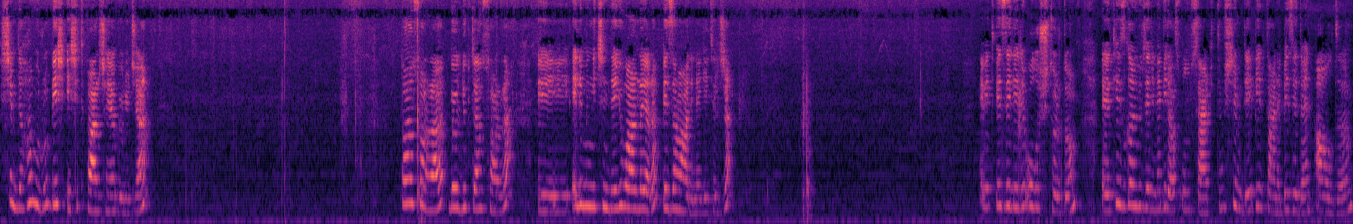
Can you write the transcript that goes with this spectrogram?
Şimdi hamuru 5 eşit parçaya böleceğim. Daha sonra böldükten sonra e, elimin içinde yuvarlayarak beze haline getireceğim. Evet bezeleri oluşturdum. E, tezgahın üzerine biraz un serptim. Şimdi bir tane bezeden aldım.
